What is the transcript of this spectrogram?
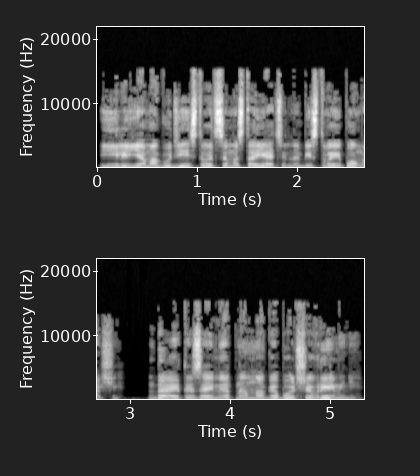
Или я могу действовать самостоятельно, без твоей помощи. Да, это займет намного больше времени,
